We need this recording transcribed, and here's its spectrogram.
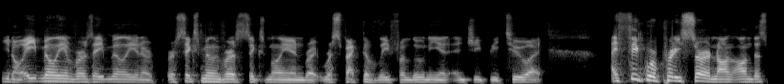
you know, eight million versus eight million, or or six million versus six million, right, respectively for Looney and, and GP two, I I think we're pretty certain on, on this.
